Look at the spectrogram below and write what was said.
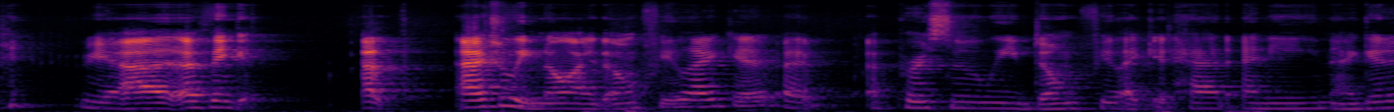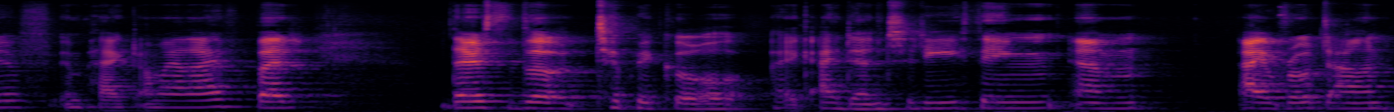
yeah, I think. Uh, actually, no, I don't feel like it. I, I personally don't feel like it had any negative impact on my life, but there's the typical like identity thing. Um, I wrote down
